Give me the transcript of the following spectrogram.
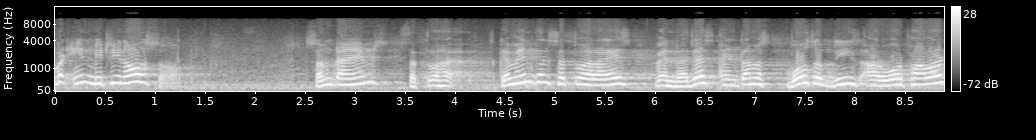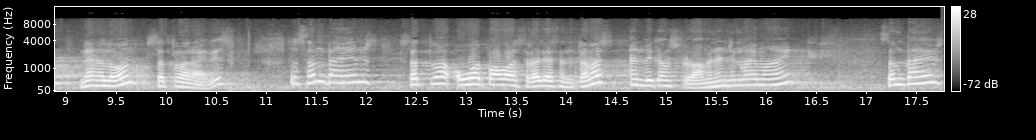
But in between also, Sometimes sattva, when can sattva arise? When rajas and tamas, both of these are overpowered, then alone sattva arises. So sometimes sattva overpowers rajas and tamas and becomes predominant in my mind. Sometimes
